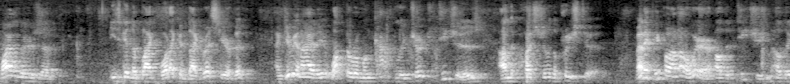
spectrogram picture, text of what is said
while there's uh, a, he's getting the blackboard, I can digress here a bit and give you an idea what the Roman Catholic Church teaches on the question of the priesthood. Many people are not aware of the teaching of the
